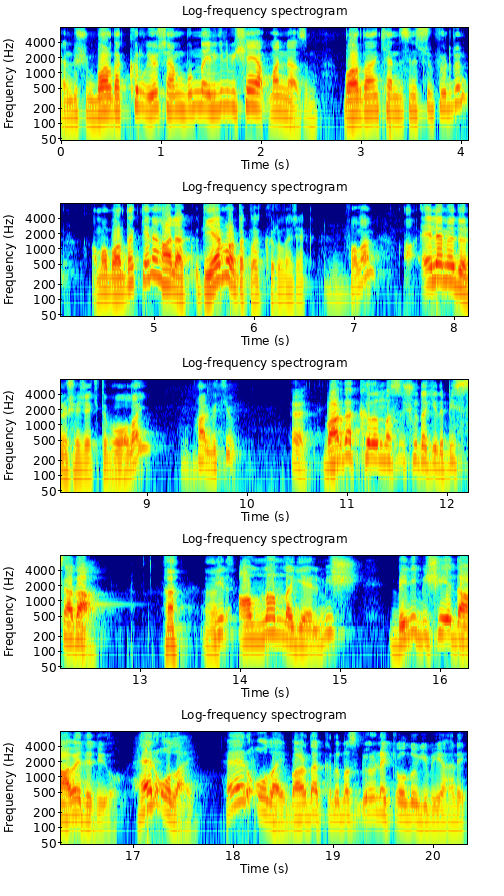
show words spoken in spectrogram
Yani düşün bardak kırılıyor sen bununla ilgili bir şey yapman lazım. Bardağın kendisini süpürdün ama bardak gene hala diğer bardaklar kırılacak falan. Eleme dönüşecekti bu olay. Halbuki Evet. Bardak kırılması şuradaki de bir sada. heh, evet. Bir anlamla gelmiş beni bir şeye davet ediyor. Her olay, her olay bardak kırılması bir örnek olduğu gibi yani.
